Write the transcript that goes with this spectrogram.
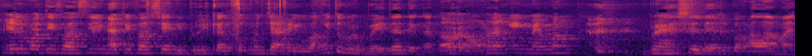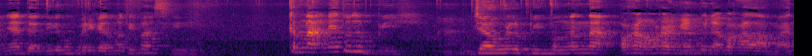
real motivasi motivasi yang diberikan untuk mencari uang itu berbeda dengan orang-orang yang memang berhasil dari pengalamannya dan dia memberikan motivasi. Kenanya itu lebih jauh lebih mengena orang-orang yang punya pengalaman.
